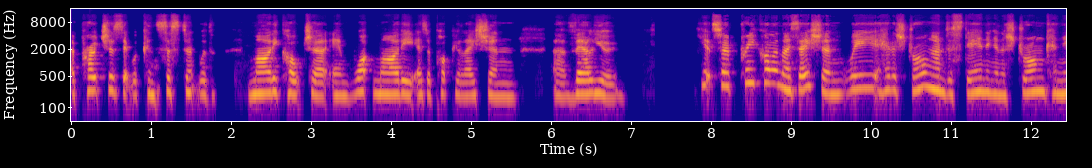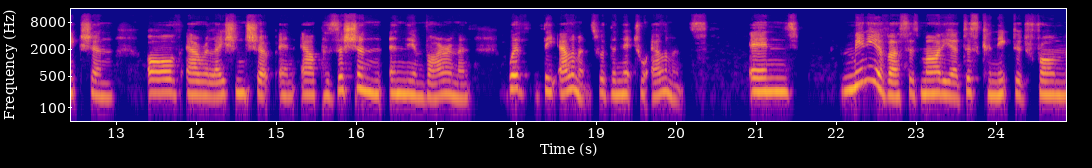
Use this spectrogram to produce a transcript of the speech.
approaches that were consistent with Māori culture and what Māori as a population uh, value. Yeah, so pre colonization, we had a strong understanding and a strong connection of our relationship and our position in the environment with the elements, with the natural elements. And many of us as Māori are disconnected from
